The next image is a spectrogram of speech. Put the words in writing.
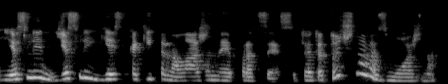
если, если есть какие-то налаженные процессы, то это точно возможно.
